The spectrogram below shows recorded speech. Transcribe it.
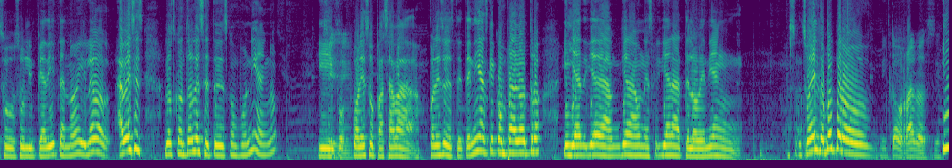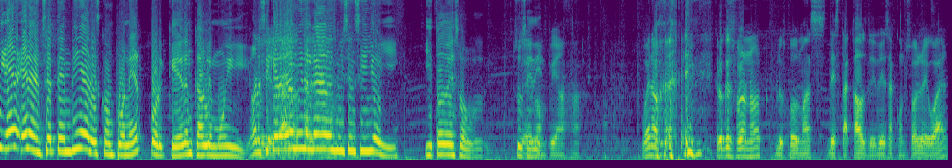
su, su limpiadita no y luego a veces los controles se te descomponían no y Sí, po- sí. por eso pasaba por eso este tenías que comprar otro y ya ya ya era un ya era- te lo vendían su- suelto pues pero y todo raro, sí. y era, era- se tendía a descomponer porque era un cable muy ahora Muy sí que era, muy delgado es muy sencillo y y todo eso ajá. Bueno, creo que esos fueron ¿no? los juegos más destacados de, de esa consola igual.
